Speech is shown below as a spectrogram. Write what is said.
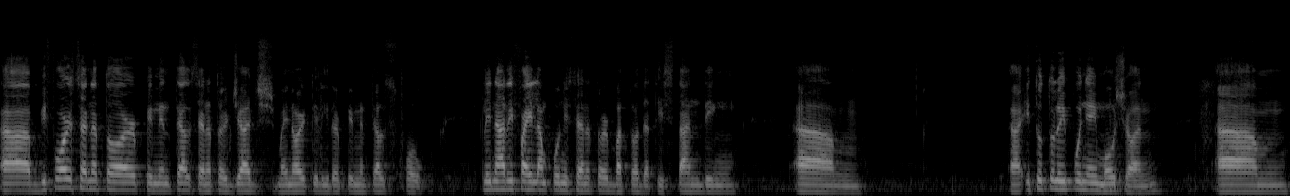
Uh, before Senator Pimentel, Senator Judge, Minority Leader Pimentel spoke, clarify lang po ni Senator Bato that he's standing, um, uh, itutuloy po niya yung motion. Um,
